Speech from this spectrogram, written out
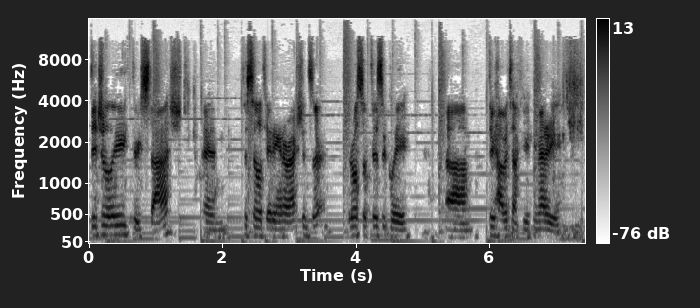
digitally through Stashed and facilitating interactions there, but also physically um, through Habitat for Humanity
